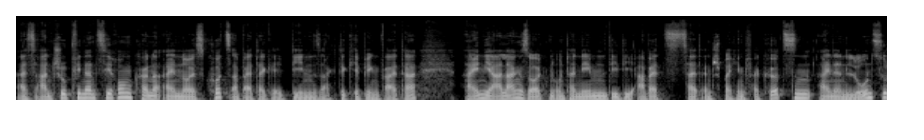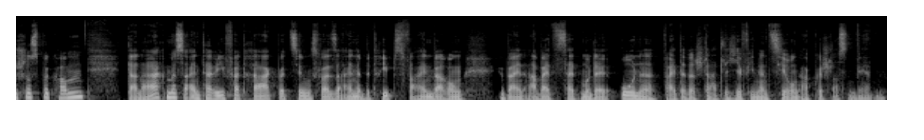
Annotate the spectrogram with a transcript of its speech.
Als Anschubfinanzierung könne ein neues Kurzarbeitergeld dienen, sagte Kipping weiter. Ein Jahr lang sollten Unternehmen, die die Arbeitszeit entsprechend verkürzen, einen Lohnzuschuss bekommen. Danach müsse ein Tarifvertrag bzw. eine Betriebsvereinbarung über ein Arbeitszeitmodell ohne weitere staatliche Finanzierung abgeschlossen werden.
